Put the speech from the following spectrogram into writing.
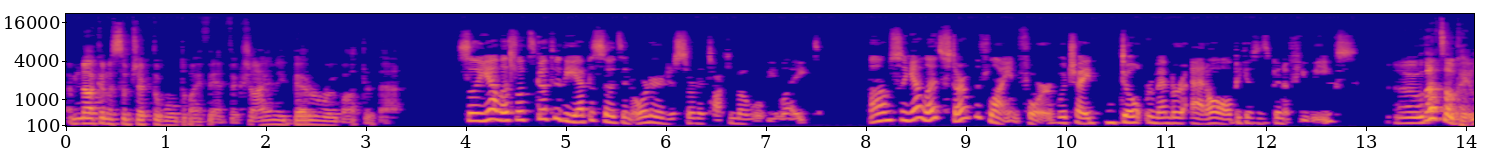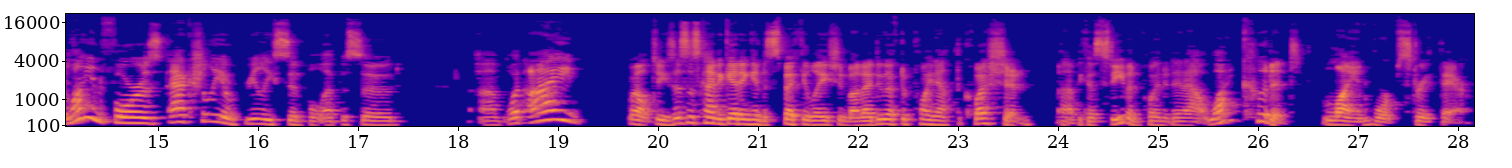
I'm not going to subject the world to my fan fiction. I am a better robot than that. So yeah, let's let's go through the episodes in order, just sort of talking about what we liked. Um, so yeah, let's start with Lion Four, which I don't remember at all because it's been a few weeks. Oh, that's okay. Lion 4 is actually a really simple episode. Um, what I. Well, geez, this is kind of getting into speculation, but I do have to point out the question, uh, because Steven pointed it out. Why couldn't Lion warp straight there?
